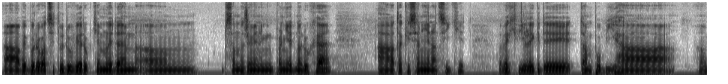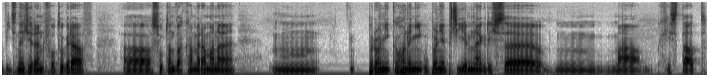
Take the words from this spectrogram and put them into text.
A vybudovat si tu důvěru k těm lidem um, samozřejmě není úplně jednoduché a taky se na ně nacítit. Ve chvíli, kdy tam pobíhá víc než jeden fotograf, jsou tam dva kameramané, um, pro nikoho není úplně příjemné, když se um, má chystat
